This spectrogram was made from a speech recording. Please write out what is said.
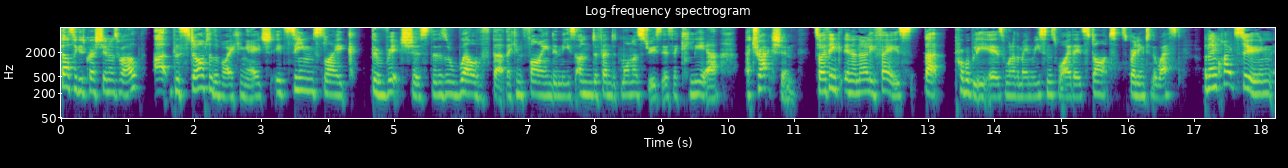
That's a good question as well. At the start of the Viking Age, it seems like the riches, the sort of wealth that they can find in these undefended monasteries is a clear attraction. So I think in an early phase, that probably is one of the main reasons why they start spreading to the west. But then quite soon,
